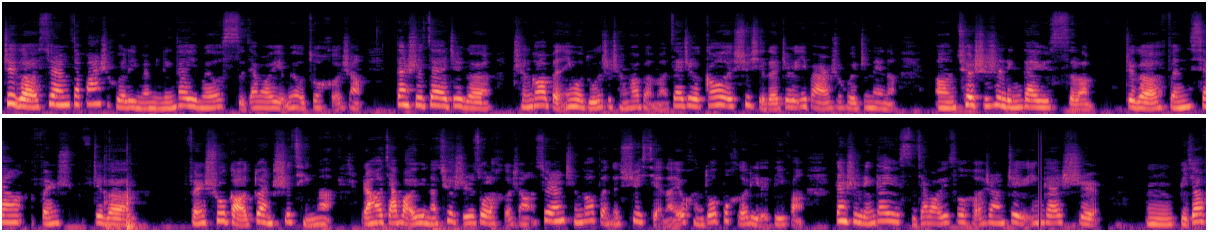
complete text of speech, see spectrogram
这个虽然在八十回里面林黛玉没有死，贾宝玉也没有做和尚，但是在这个陈高本，因为我读的是陈高本嘛，在这个高鹗续写的这个一百二十回之内呢，嗯，确实是林黛玉死了，这个焚香焚这个焚书稿断痴情嘛。然后贾宝玉呢，确实是做了和尚。虽然陈高本的续写呢有很多不合理的地方，但是林黛玉死，贾宝玉做和尚，这个应该是，嗯，比较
